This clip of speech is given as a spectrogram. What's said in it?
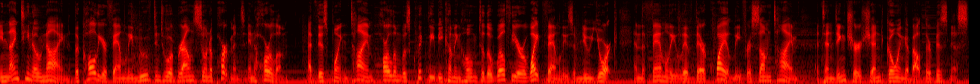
In 1909, the Collyer family moved into a brownstone apartment in Harlem. At this point in time, Harlem was quickly becoming home to the wealthier white families of New York, and the family lived there quietly for some time, attending church and going about their business.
